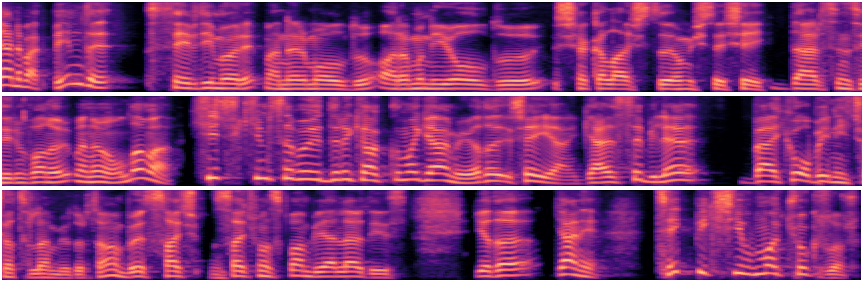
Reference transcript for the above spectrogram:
Yani bak benim de sevdiğim öğretmenlerim oldu. Aramın iyi olduğu, şakalaştığım işte şey dersin senin falan öğretmenlerim oldu ama hiç kimse böyle direkt aklıma gelmiyor. Ya da şey yani gelse bile belki o beni hiç hatırlamıyordur tamam mı? Böyle saç, saçma sapan bir yerlerdeyiz. Ya da yani tek bir kişiyi bulmak çok zor.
